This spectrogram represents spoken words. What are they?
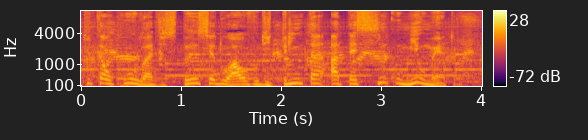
que calcula a distância do alvo de 30 até 5 mil metros.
